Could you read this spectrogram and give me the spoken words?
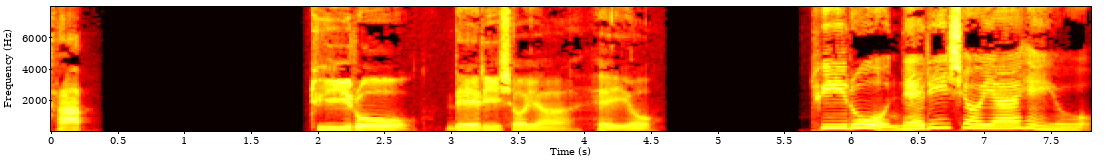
ครับ 뒤로 내리셔야 해요. 뒤로 내리셔야 해요.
